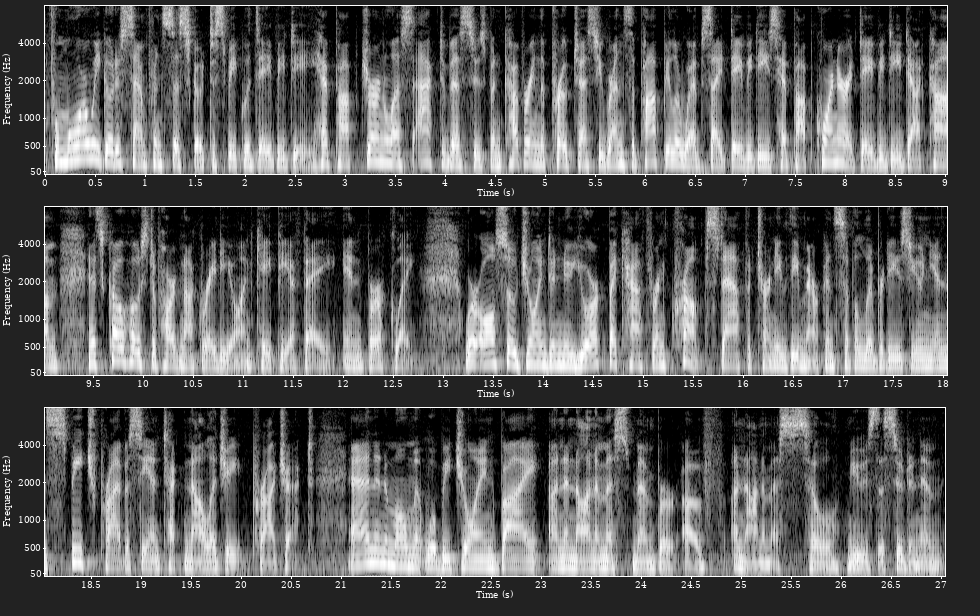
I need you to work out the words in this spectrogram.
For more, we go to San Francisco to speak with Davey D, hip hop journalist, activist who's been covering the protests. He runs the popular website Davey D's Hip Hop Corner at daveyD.com and is co-host of Hard Knock Radio on KPFA in Berkeley. We're also joined in New York by Catherine Crump, staff attorney with the American Civil Liberties Union's Speech Privacy and Technology Project. And in a moment, we'll be joined by an anonymous member of Anonymous. He'll use the pseudonym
